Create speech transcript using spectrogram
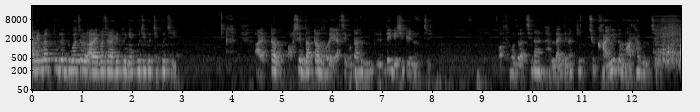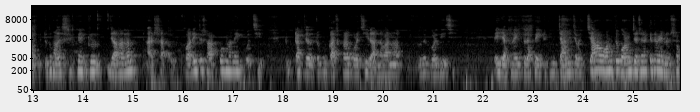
আগের বার তুলে দু বছর, আড়াই বছর আগে তুলে কুচি কুচি কুচি। আর একটা পাশের দাঁতটা ধরে আছে ওটাতেই বেশি পেন হচ্ছে। কথা বলতে পারছি না, আর ভালো লাগছে না, কিচ্ছু খাইনি তো, মাথা ঘুরছে। একটু তোমাদের সাথে একটু জানালাম, আর ঘরেই তো সারাক্ষণ মানেই করছি। টুকটাক যতটুকু কাজ করা করেছি রান্না বান্না ওদের করে দিয়েছি। এই এখন একটু দেখো, এইটুকু চা নিচ্ছে। আবার চাও, আমি তো গরম চা ছাড়া খেতে পারি না, সব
